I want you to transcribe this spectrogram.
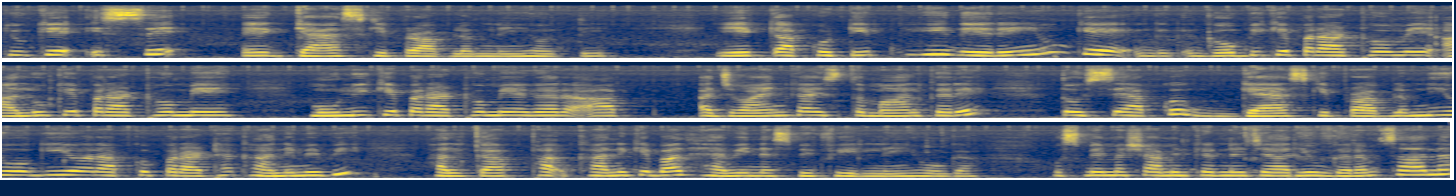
क्योंकि इससे गैस की प्रॉब्लम नहीं होती। एक आपको टिप ही दे रही हूँ कि गोभी के पराठों में, आलू के पराठों में, मूली के पराठों में अगर आप अजवाइन का इस्तेमाल करें तो इससे आपको गैस की प्रॉब्लम नहीं होगी और आपको पराठा खाने में भी हल्का खाने के बाद हैवीनेस भी फील नहीं होगा। उसमें मैं शामिल करने जा रही हूँ गरम मसाला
